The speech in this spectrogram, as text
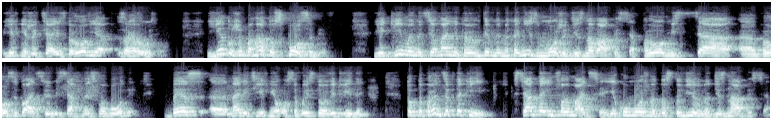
їхнє життя і здоров'я загрозі. Є дуже багато способів якими національний превентивний механізм може дізнаватися про місця, е, про ситуацію в місцях несвободи без е, навіть їхнього особистого відвідання. Тобто, принцип такий: вся та інформація, яку можна достовірно дізнатися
